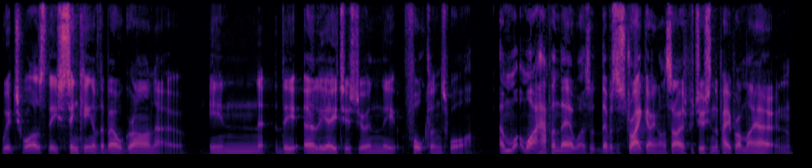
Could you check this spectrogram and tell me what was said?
which was the sinking of the Belgrano in the early 80s during the Falklands War. And wh- what happened there was there was a strike going on, so I was producing the paper on my own.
